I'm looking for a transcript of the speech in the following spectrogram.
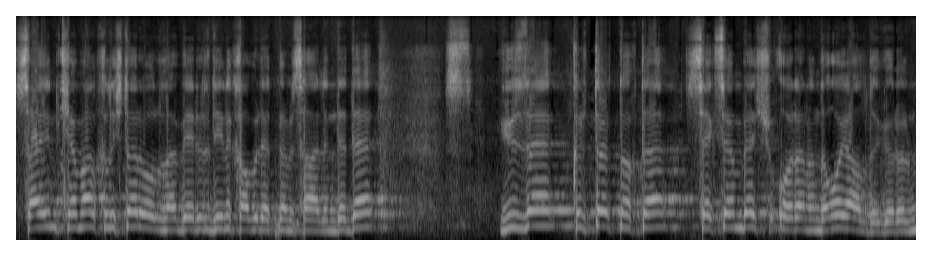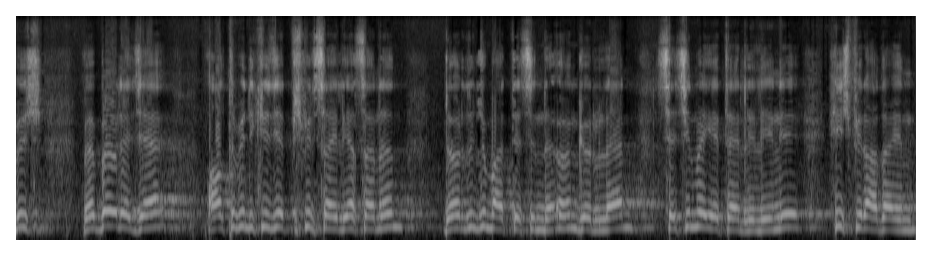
Sayın Kemal Kılıçdaroğlu'na verildiğini kabul etmemiz halinde de yüzde 44.85 oranında oy aldığı görülmüş ve böylece 6271 sayılı yasanın dördüncü maddesinde öngörülen seçilme yeterliliğini hiçbir adayın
